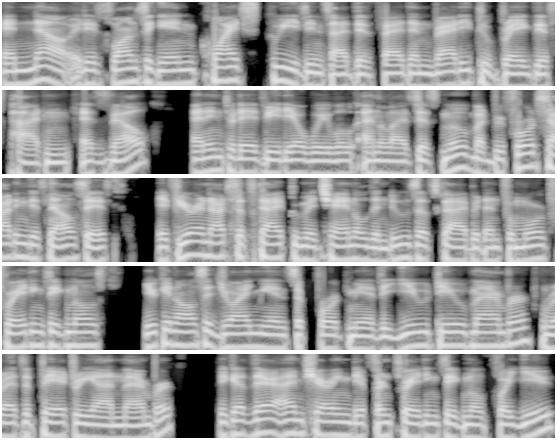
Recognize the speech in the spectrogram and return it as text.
and now it is once again quite squeezed inside this bed and ready to break this pattern as well. And in today's video, we will analyze this move. But before starting this analysis, if you are not subscribed to my channel, then do subscribe it. And for more trading signals, you can also join me and support me as a YouTube member or as a Patreon member because there I'm sharing different trading signals for you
